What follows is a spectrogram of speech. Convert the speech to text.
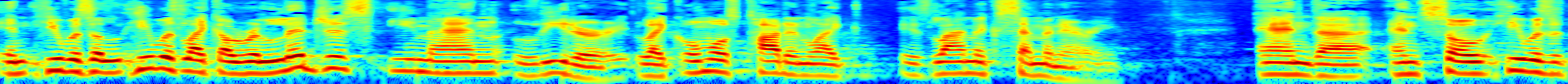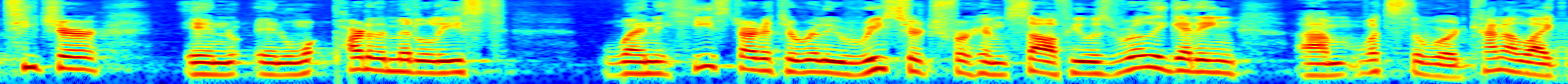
In, he, was a, he was like a religious Imam leader, like almost taught in like Islamic seminary. And, uh, and so he was a teacher in, in part of the Middle East when he started to really research for himself, he was really getting, um, what's the word, kind of like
